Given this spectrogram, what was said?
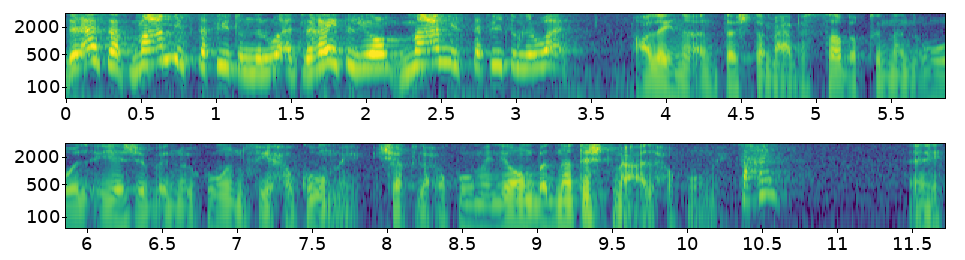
للأسف ما عم يستفيدوا من الوقت. لغاية اليوم ما عم يستفيدوا من الوقت. علينا أن تجتمع بالسابق كنا نقول يجب إنه يكون في حكومة شكل حكومة اليوم بدنا تجتمع الحكومة. صحيح. إيه.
